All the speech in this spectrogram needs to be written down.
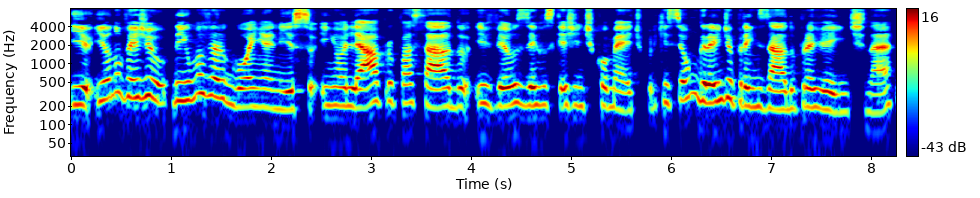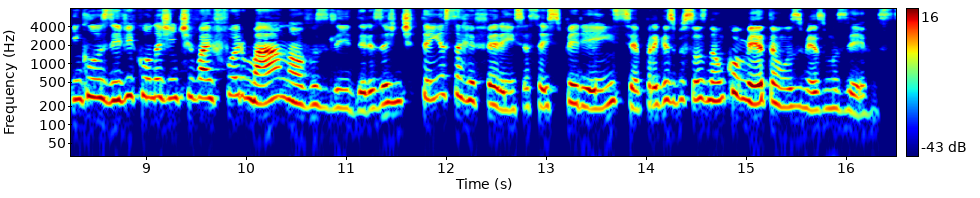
E, e eu não vejo nenhuma vergonha nisso, em olhar para o passado e ver os erros que a gente comete, porque isso é um grande aprendizado pra gente, né? Inclusive quando a gente vai formar novos líderes líderes, a gente tem essa referência, essa experiência para que as pessoas não cometam os mesmos erros.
